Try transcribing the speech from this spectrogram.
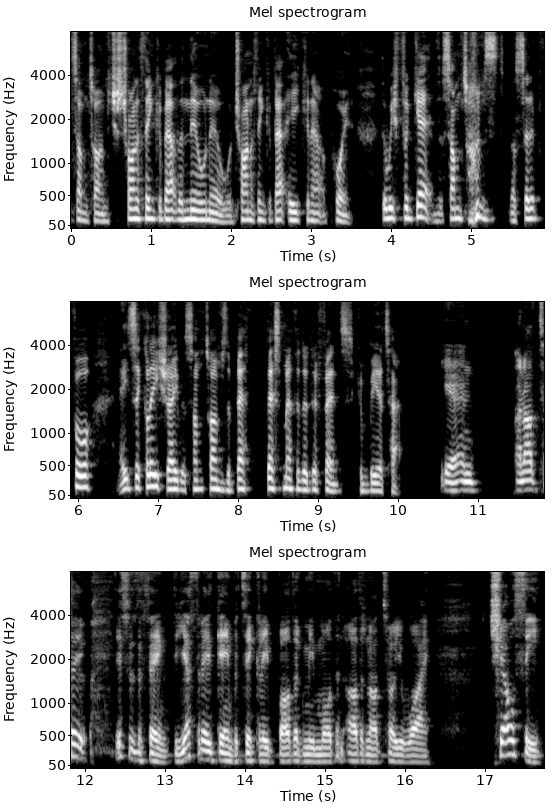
sometimes just trying to think about the nil nil and trying to think about eking out a point that we forget that sometimes, I've said it before, it's a cliche, but sometimes the best, best method of defense can be attack. Yeah, and and I'll tell you, this is the thing. The yesterday's game particularly bothered me more than others, and I'll tell you why. Chelsea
